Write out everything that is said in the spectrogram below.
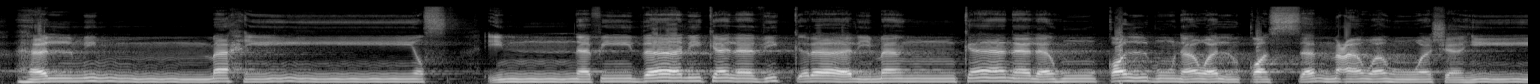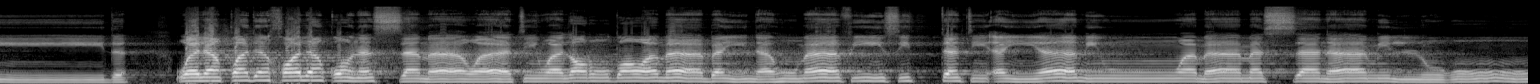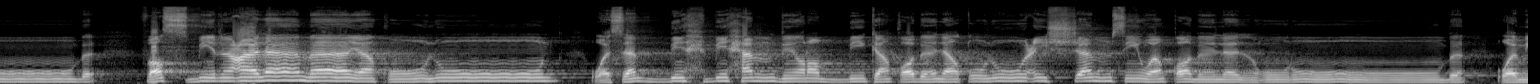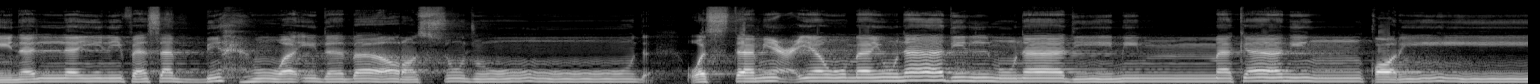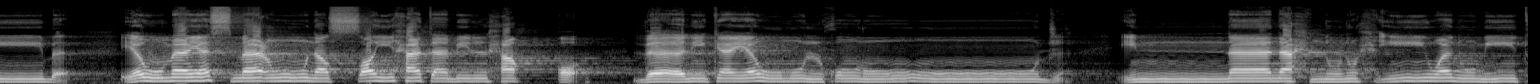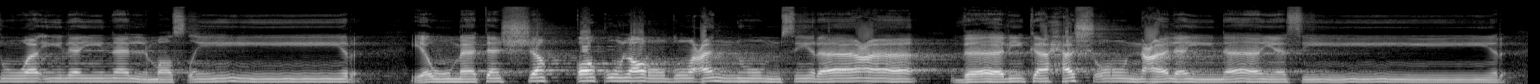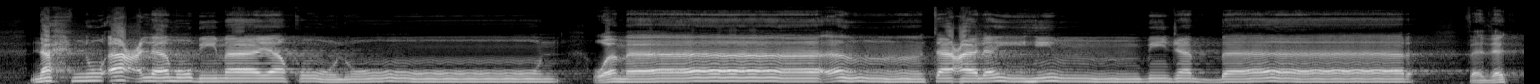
هل من محيص؟ إن في ذلك لذكرى لمن كان له قلب والقى السمع وهو شهيد. ولقد خلقنا السماوات والأرض وما بينهما في ستة أيام وما مسنا من لغوب فاصبر على ما يقولون وسبح بحمد ربك قبل طلوع الشمس وقبل الغروب ومن الليل فسبحه وادبار السجود واستمع يوم ينادي المنادي من مكان قريب. يوم يسمعون الصيحة بالحق ذلك يوم الخروج. إنا نحن نحيي ونميت وإلينا المصير. يوم تشقق الأرض عنهم سراعا ذلك حشر علينا يسير. نحن أعلم بما يقولون وما أنت عليهم بجبار.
